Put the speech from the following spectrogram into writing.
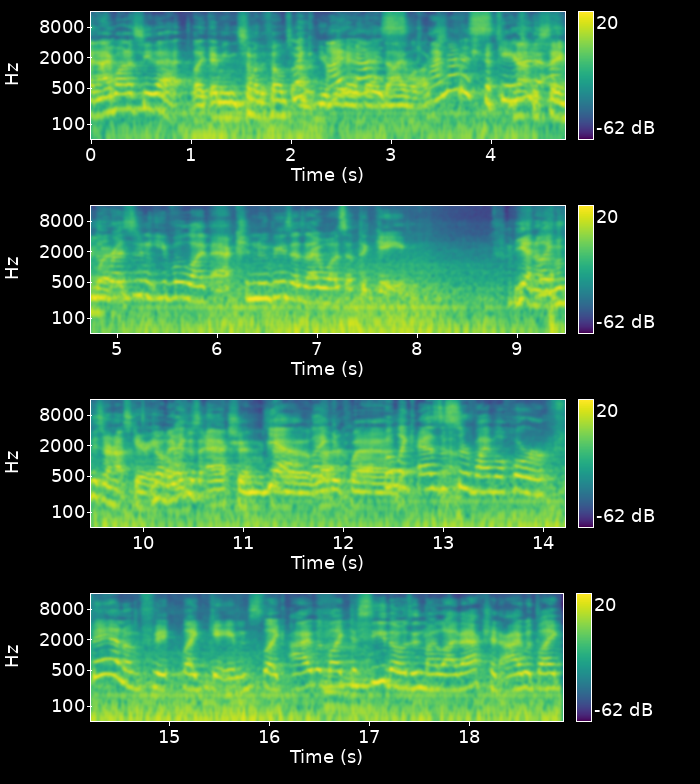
and I want to see that. Like, I mean, some of the films like arguably I'm have not bad as dialogues. I'm not as scared Not the same of the way. Resident Evil live action movies as I was at the game. Yeah, no, Like- the movies are not scary. No, they all. were just action, Yeah, kind like leather clad. But like as a survival horror fan of like games, like I would like to see those in my live action. I would like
